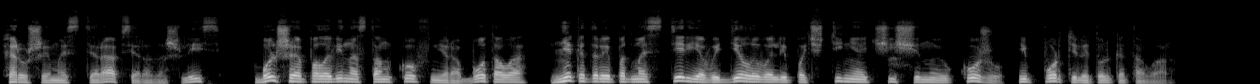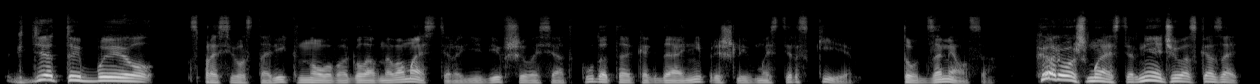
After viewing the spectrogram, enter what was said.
Хорошие мастера все разошлись, большая половина станков не работала, некоторые подмастерья выделывали почти неочищенную кожу и портили только товар. «Где ты был?» — спросил старик нового главного мастера, явившегося откуда-то, когда они пришли в мастерские. Тот замялся. «Хорош мастер, нечего сказать.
